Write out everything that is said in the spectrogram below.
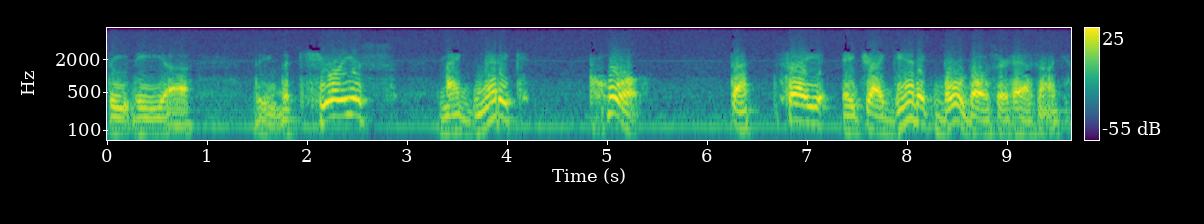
the, the, uh, the, the curious magnetic pull that, say, a gigantic bulldozer has on you.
